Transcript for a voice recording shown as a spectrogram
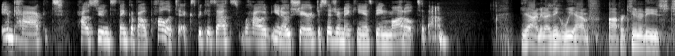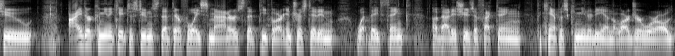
impact how students think about politics because that's how you know shared decision making is being modeled to them. Yeah, I mean, I think we have opportunities to either communicate to students that their voice matters, that people are interested in what they think about issues affecting the campus community and the larger world,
